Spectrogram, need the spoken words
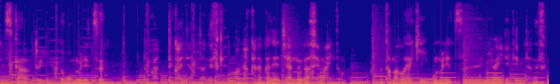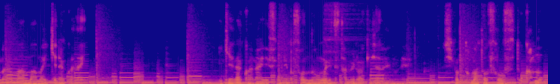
使うといい、あとオムレツとかって書いてあったんですけど、まあ、なかなかね、ジャンルが狭いと。卵焼き、オムレツには入れてみたんですまあまあまあまあいけなくはない。いけなくはないですね。でもそんなオムレツ食べるわけじゃないので。しかもトマトソースとかも、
